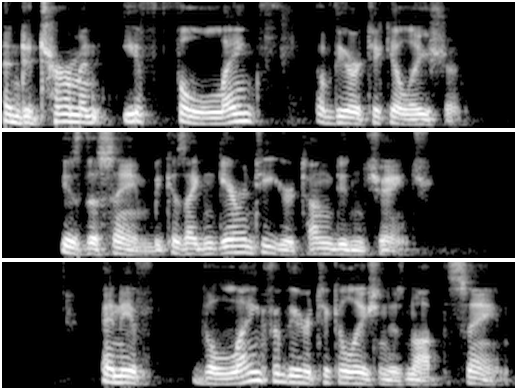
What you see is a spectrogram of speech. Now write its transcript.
and determine if the length of the articulation is the same because I can guarantee your tongue didn't change. And if the length of the articulation is not the same,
